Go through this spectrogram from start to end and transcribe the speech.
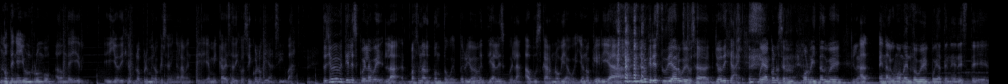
no tenía yo un rumbo a dónde ir. Y yo dije, lo primero que se venga a la mente. En mi cabeza dijo, psicología, sí, va. Sí. Entonces yo me metí a la escuela, güey. La, va a sonar tonto, güey, pero yo me metí a la escuela a buscar novia, güey. Yo no quería, yo no quería estudiar, güey. O sea, yo dije, ay, voy a conocer morritas, güey. Claro. A- En algún momento, güey, voy a tener este,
